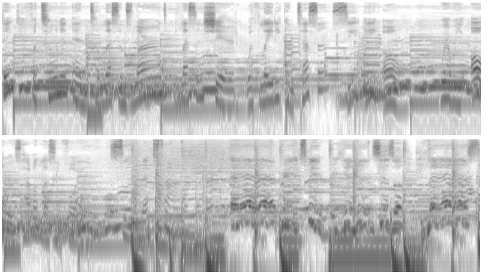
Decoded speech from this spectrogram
Thank you for tuning in to Lessons Learned, Lessons Shared with Lady Contessa CEO, where we always have a lesson for you. See you next time. Every experience is a lesson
